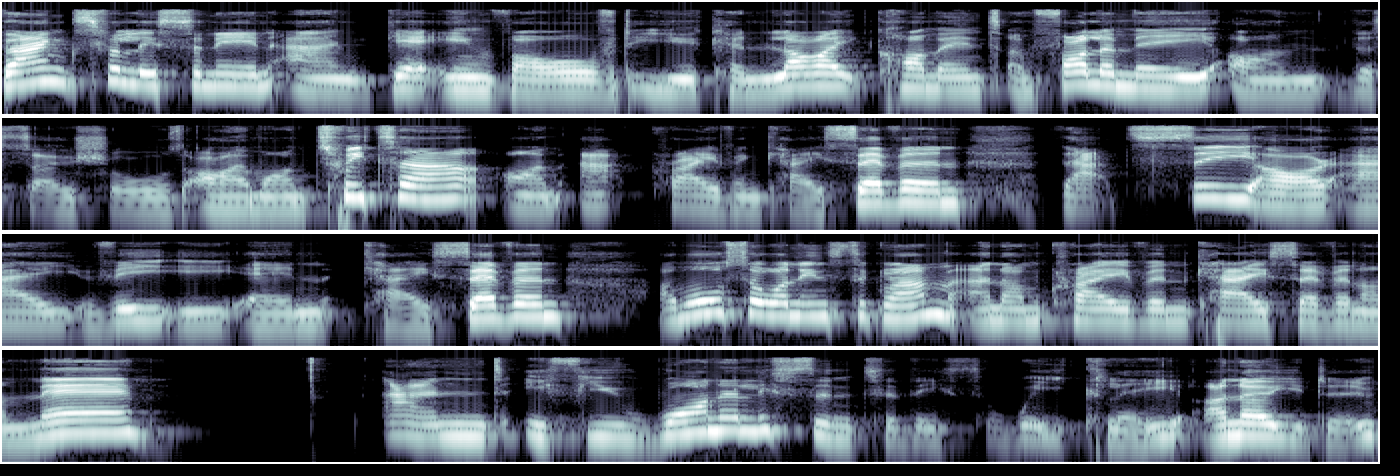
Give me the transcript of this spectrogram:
Thanks for listening and get involved. You can like, comment, and follow me on the socials. I'm on Twitter. I'm at Craven K7. That's C R A V E N K7. I'm also on Instagram and I'm Craven K7 on there. And if you want to listen to this weekly, I know you do,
